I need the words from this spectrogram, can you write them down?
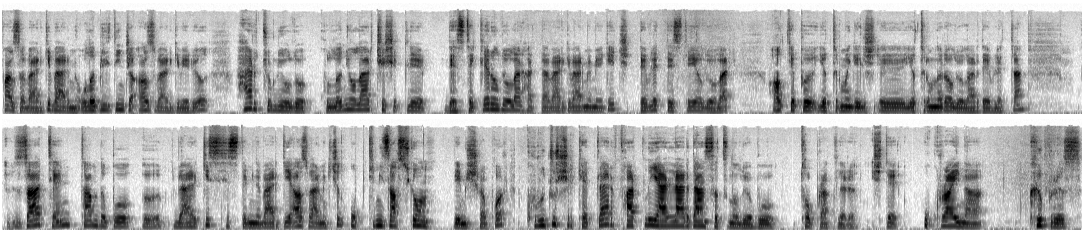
fazla vergi vermiyor. Olabildiğince az vergi veriyor. Her türlü yolu kullanıyorlar. Çeşitli destekler alıyorlar. Hatta vergi vermemeye geç devlet desteği alıyorlar. Altyapı yatırma geliş e, yatırımları alıyorlar devletten. Zaten tam da bu e, vergi sistemini vergiyi az vermek için optimizasyon demiş rapor. Kurucu şirketler farklı yerlerden satın alıyor bu toprakları. İşte Ukrayna, Kıbrıs,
